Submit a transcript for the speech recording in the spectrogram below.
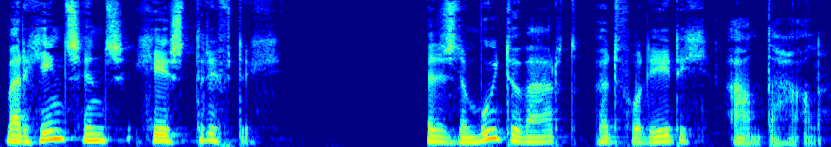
maar geenszins geestdriftig. Het is de moeite waard het volledig aan te halen.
